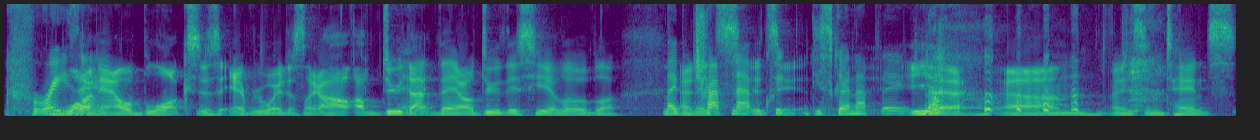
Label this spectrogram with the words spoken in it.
Crazy. one hour blocks is everywhere, just like, oh, I'll do Yeah. that there, I'll do this here, blah blah blah. Maybe And trap it's- nap, it's- quick disco nap there. yeah, um, and it's intense,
